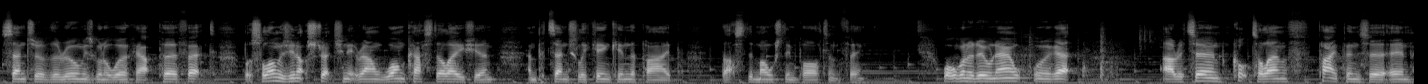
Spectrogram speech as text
centre of the room is going to work out perfect, but so long as you're not stretching it around one castellation and potentially kinking the pipe, that's the most important thing. What we're going to do now, we're going to get our return cut to length, pipe insert in,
